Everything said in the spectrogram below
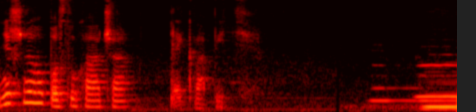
dnešného poslucháča prekvapiť. thank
